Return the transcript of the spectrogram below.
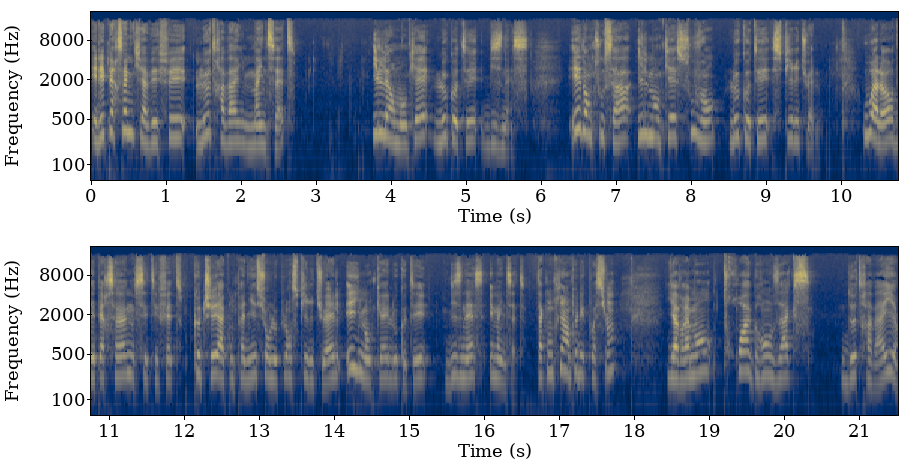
Et les personnes qui avaient fait le travail mindset, il leur manquait le côté business. Et dans tout ça, il manquait souvent le côté spirituel. Ou alors des personnes s'étaient faites coacher, accompagner sur le plan spirituel et il manquait le côté business et mindset. T'as compris un peu l'équation? Il y a vraiment trois grands axes de travail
